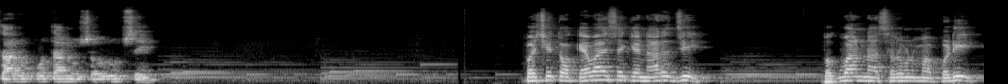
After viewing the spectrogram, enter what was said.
તારું પોતાનું સ્વરૂપ છે. પછી તો કહેવાય છે કે નારદજી ભગવાનના શ્રવણમાં પડી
